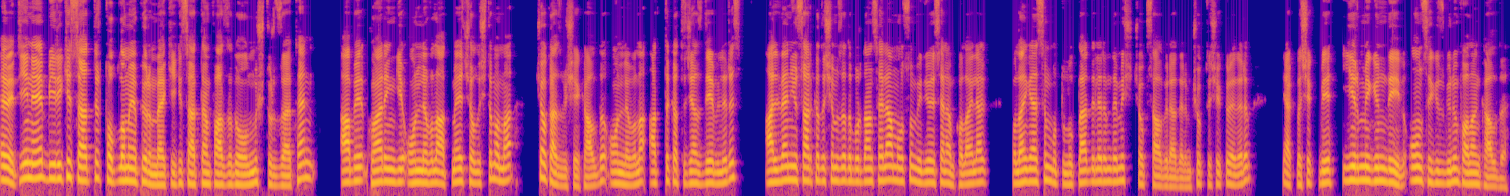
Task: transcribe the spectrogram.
Evet yine 1-2 saattir toplama yapıyorum. Belki 2 saatten fazla da olmuştur zaten. Abi Quaring'i 10 level'a atmaya çalıştım ama çok az bir şey kaldı. 10 level'a attık atacağız diyebiliriz. Alvenius arkadaşımıza da buradan selam olsun. Videoya selam. Kolaylar kolay gelsin. Mutluluklar dilerim demiş. Çok sağ ol biraderim. Çok teşekkür ederim. Yaklaşık bir 20 gün değil 18 günün falan kaldı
